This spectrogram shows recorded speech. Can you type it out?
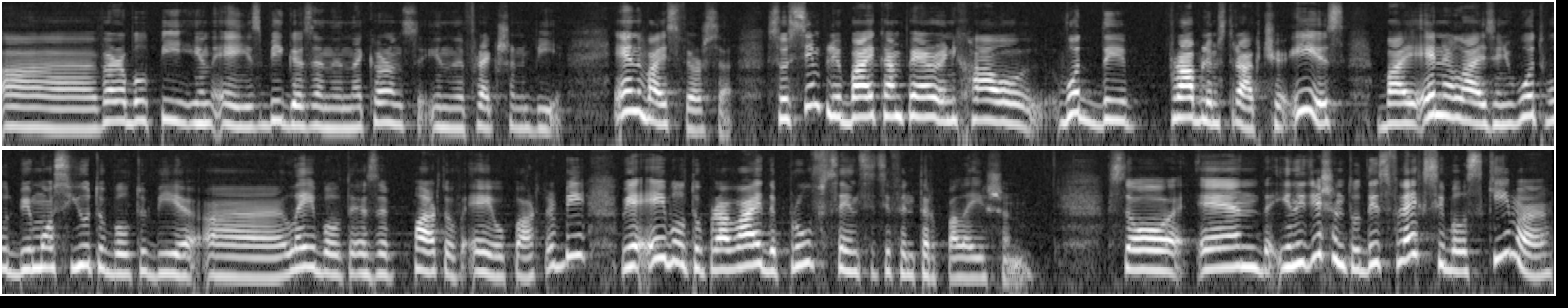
uh, variable p in A is bigger than an occurrence in the fraction B, and vice versa. So simply by comparing how, what the problem structure is, by analyzing what would be more suitable to be uh, labeled as a part of A or part of B, we are able to provide the proof-sensitive interpolation. So, and in addition to this flexible schema,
